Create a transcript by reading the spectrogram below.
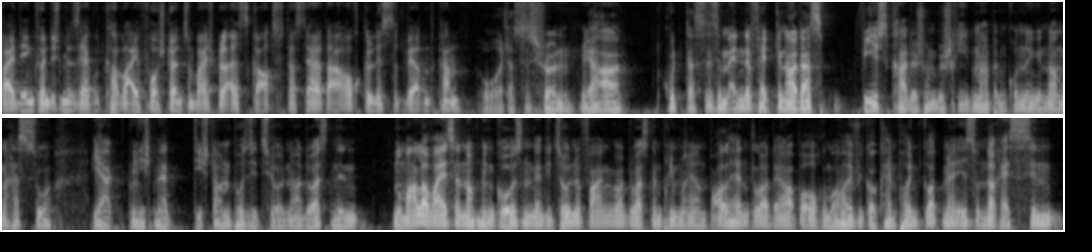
Bei denen könnte ich mir sehr gut Kawhi vorstellen, zum Beispiel als Guard, dass der da auch gelistet werden kann. Oh, das ist schon, ja, gut, das ist im Endeffekt genau das, wie ich es gerade schon beschrieben habe. Im Grunde genommen hast du ja nicht mehr die Stammposition. Ne? Du hast einen, normalerweise noch einen Großen, der die Zone verankert. Du hast einen primären Ballhändler, der aber auch immer häufiger kein Point Guard mehr ist. Und der Rest sind,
